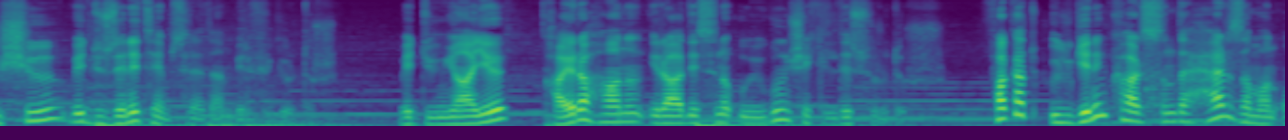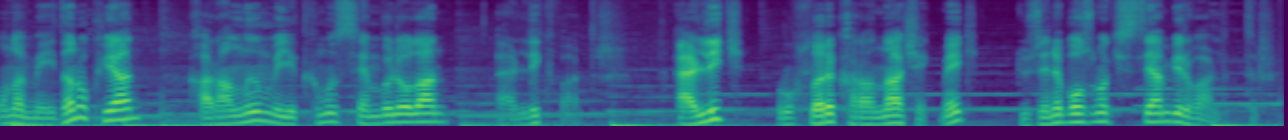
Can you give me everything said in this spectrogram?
ışığı ve düzeni temsil eden bir figürdür ve dünyayı Kayra Han'ın iradesine uygun şekilde sürdürür. Fakat Ülgen'in karşısında her zaman ona meydan okuyan, karanlığın ve yıkımın sembolü olan Erlik vardır. Erlik, ruhları karanlığa çekmek, düzeni bozmak isteyen bir varlıktır.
